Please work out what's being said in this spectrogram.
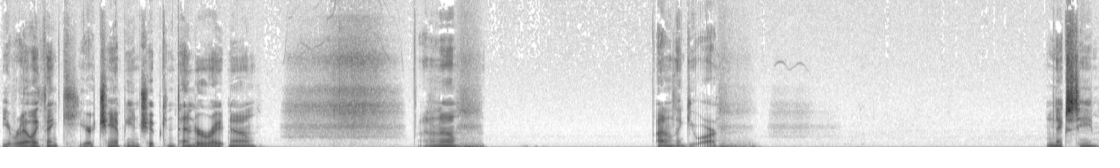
you really think you're a championship contender right now? I don't know. I don't think you are. Next team,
